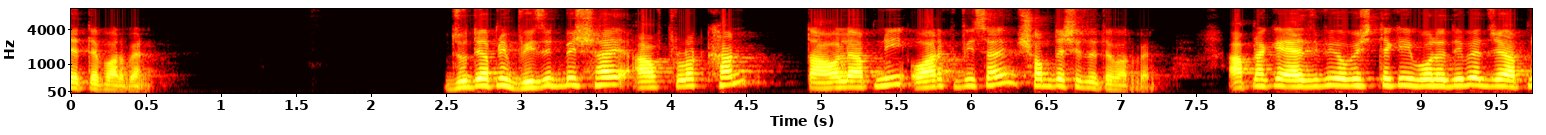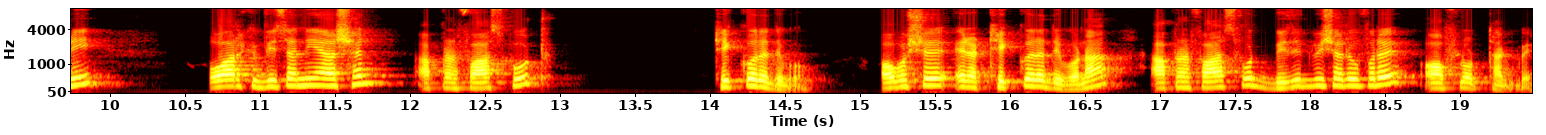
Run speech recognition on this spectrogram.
যেতে পারবেন। যদি আপনি ভিজিট ভিসায় আপলোড খান, তাহলে আপনি ওয়ার্ক ভিসায় সব দেশে যেতে পারবেন। আপনাকে এসবি অফিস থেকেই বলে দিবে যে আপনি ওয়ার্ক ভিসা নিয়ে আসেন, আপনার পাসপোর্ট ঠিক করে দেব। অবশ্যই এটা ঠিক করে দিব না। আপনার পাসপোর্ট ভিজিট ভিসার উপরে অফলোড থাকবে।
